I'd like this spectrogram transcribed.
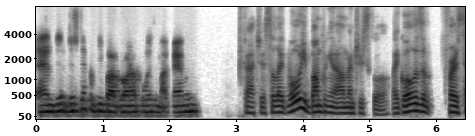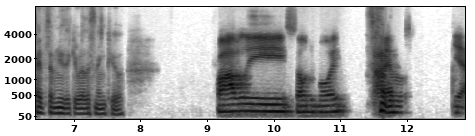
and just different people I've grown up with in my family. Gotcha. So like, what were you bumping in elementary school? Like, what was the first types of music you were listening to? Probably Soulja Boy. Soulja um, Boy. Yeah,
